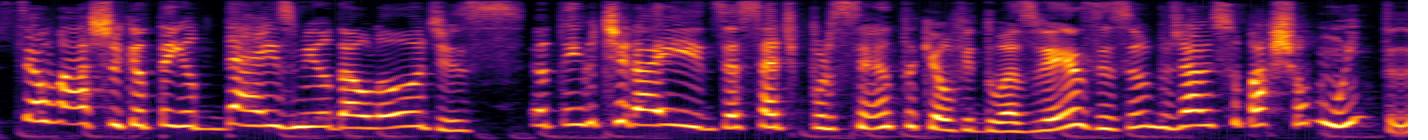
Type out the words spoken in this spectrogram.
Se eu acho que eu tenho 10 mil downloads, eu tenho que tirar aí 17% que eu ouvi duas vezes, eu, já isso baixou muito.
